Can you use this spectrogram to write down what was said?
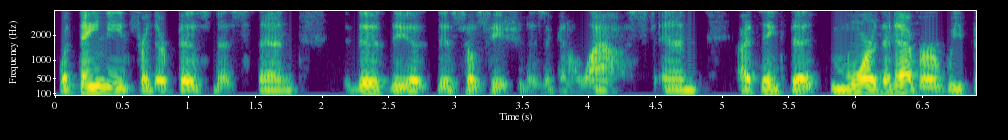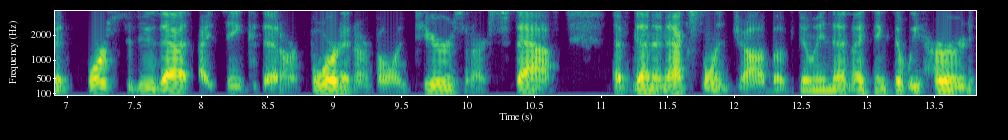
what they need for their business, then the the, the association isn't going to last. And I think that more than ever, we've been forced to do that. I think that our board and our volunteers and our staff have done an excellent job of doing that. And I think that we heard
